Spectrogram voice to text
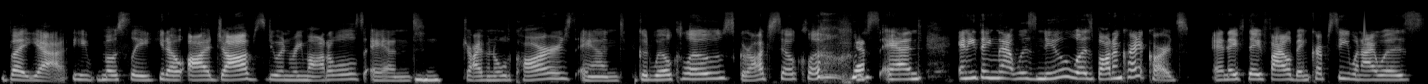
But yeah, he mostly, you know, odd jobs doing remodels and mm-hmm. driving old cars and Goodwill clothes, garage sale clothes, yeah. and anything that was new was bought on credit cards. And if they filed bankruptcy when I was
